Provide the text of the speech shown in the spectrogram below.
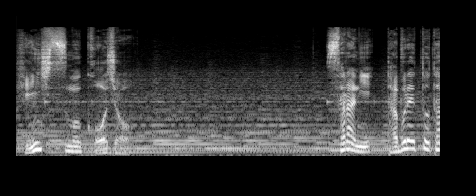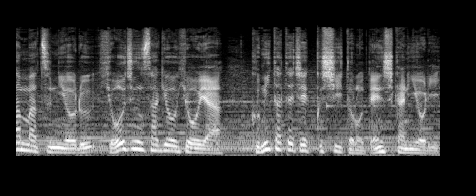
品質も向上。さらにタブレット端末による標準作業表や組み立てチェックシートの電子化により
